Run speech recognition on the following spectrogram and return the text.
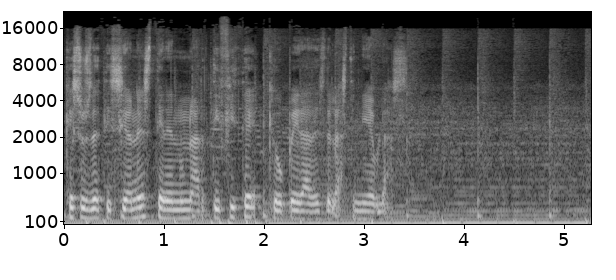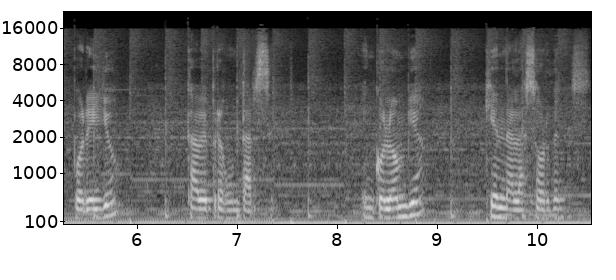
que sus decisiones tienen un artífice que opera desde las tinieblas. Por ello, cabe preguntarse, ¿en Colombia quién da las órdenes?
